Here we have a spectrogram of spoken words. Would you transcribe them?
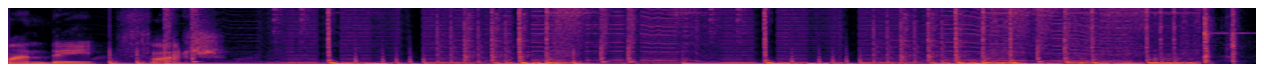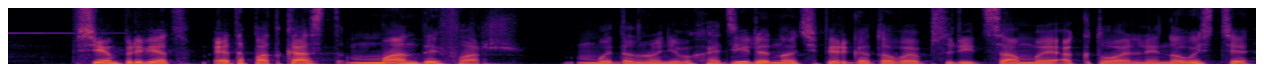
командой «Фарш». Всем привет! Это подкаст «Мандай фарш». Мы давно не выходили, но теперь готовы обсудить самые актуальные новости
